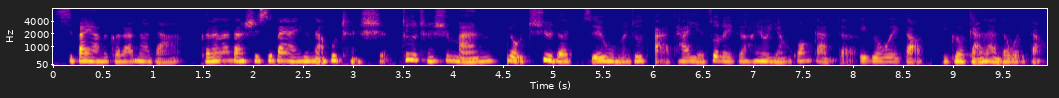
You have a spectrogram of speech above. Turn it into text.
西班牙的格拉纳达，格拉纳达是西班牙一个南部城市，这个城市蛮有趣的，所以我们就把它也做了一个很有阳光感的一个味道，一个橄榄的味道。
